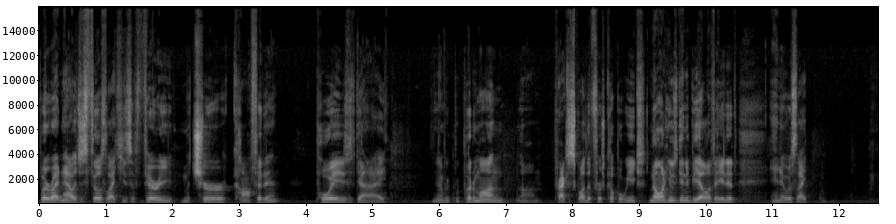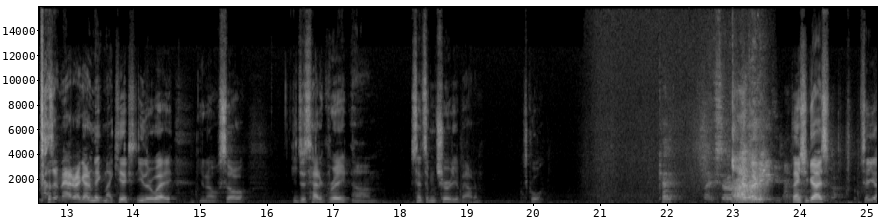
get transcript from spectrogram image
but right now it just feels like he's a very mature, confident, poised guy. You know, we, we put him on um, practice squad the first couple weeks, knowing he was going to be elevated, and it was like, doesn't matter. I got to make my kicks either way. You know, so he just had a great um, sense of maturity about him. It's cool. Okay. Thanks, sir. All righty. Thanks, you guys. See ya.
